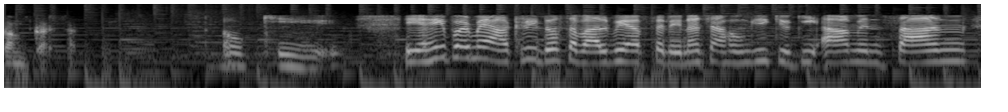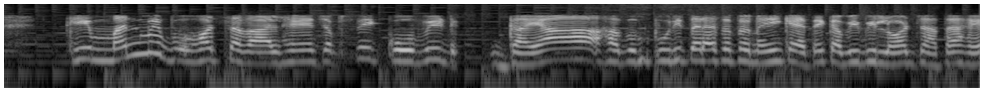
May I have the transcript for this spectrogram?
कम कर सकते हैं ओके okay. यहीं पर मैं आखिरी दो सवाल भी आपसे लेना चाहूँगी क्योंकि आम इंसान के मन में बहुत सवाल हैं। जब से कोविड गया हम पूरी तरह से तो नहीं कहते, कभी भी लौट जाता है।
